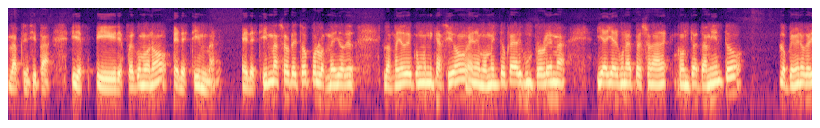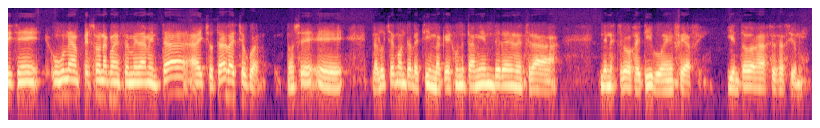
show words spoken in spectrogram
La principal. Y, y después, como no, el estigma. El estigma sobre todo por los medios de, los medios de comunicación, en el momento que hay algún problema y hay alguna persona con tratamiento, lo primero que dice, una persona con enfermedad mental ha hecho tal, ha hecho cual. Entonces, eh, la lucha contra el estigma, que es uno también de, nuestra, de nuestro objetivo en FEAFI y en todas las asociaciones.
